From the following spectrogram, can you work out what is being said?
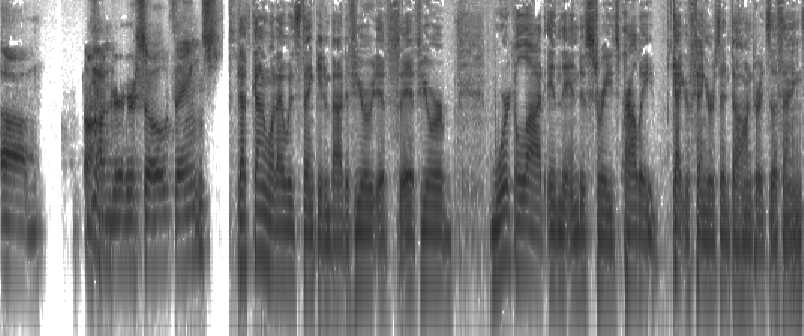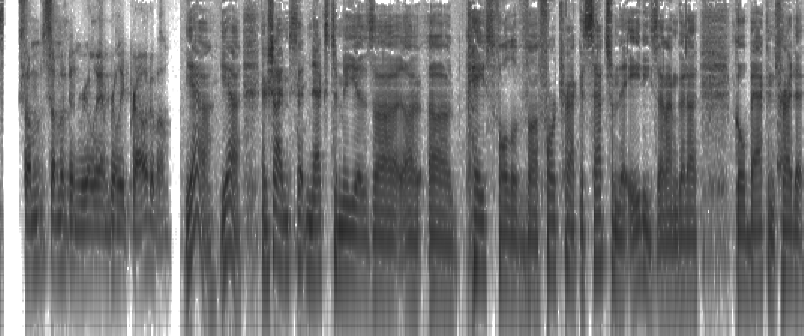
um, a yeah. hundred or so things. That's kind of what I was thinking about. If you're if if you're work a lot in the industry, it's probably got your fingers into hundreds of things. Some some have been really. I'm really proud of them. Yeah, yeah. Actually, I'm sitting next to me is a, a, a case full of uh, four track cassettes from the '80s that I'm gonna go back and try to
